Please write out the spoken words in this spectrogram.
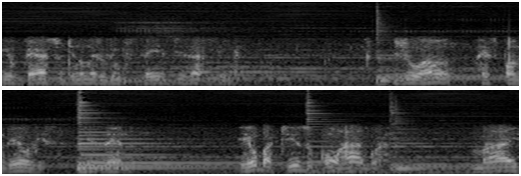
e o verso de número 26 diz assim: João respondeu-lhes, dizendo: Eu batizo com água, mas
